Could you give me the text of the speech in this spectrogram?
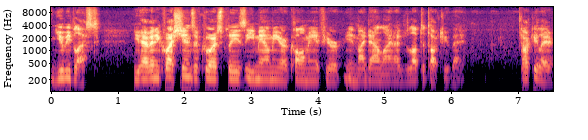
you be blessed you have any questions of course please email me or call me if you're in my downline. I'd love to talk to you about it. Talk to you later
